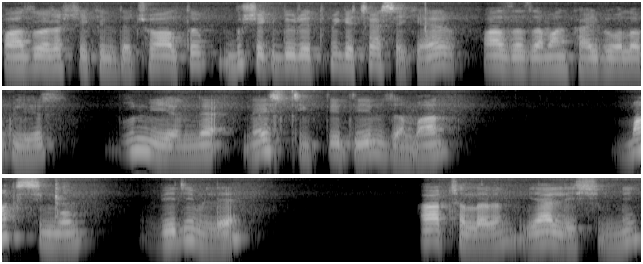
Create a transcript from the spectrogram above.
fazla olacak şekilde çoğaltıp bu şekilde üretimi geçersek eğer fazla zaman kaybı olabilir. Bunun yerine nesting dediğim zaman maksimum verimle parçaların yerleşimini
